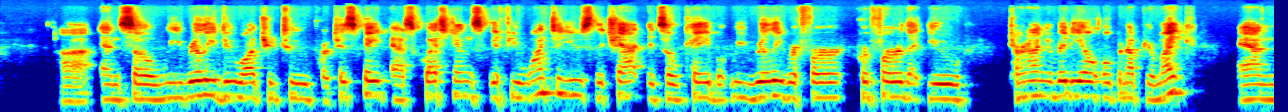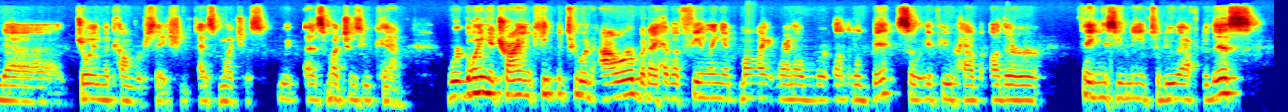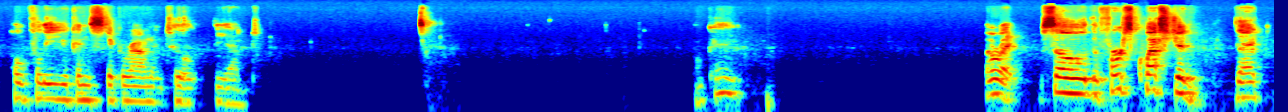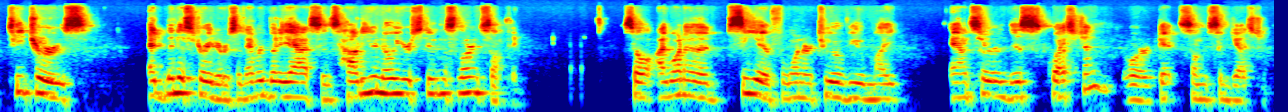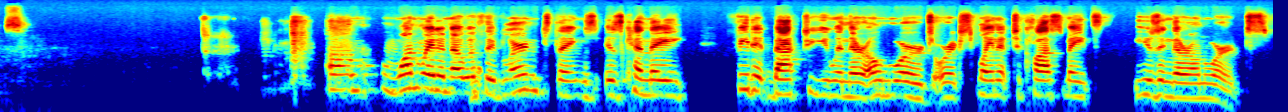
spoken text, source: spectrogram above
Uh, and so we really do want you to participate, ask questions. If you want to use the chat, it's okay, but we really refer, prefer that you turn on your video, open up your mic, and uh, join the conversation as much as, we, as much as you can. We're going to try and keep it to an hour, but I have a feeling it might run over a little bit. So if you have other things you need to do after this, hopefully you can stick around until the end. Okay. All right, so the first question that teachers, administrators, and everybody asks is, how do you know your students learned something? So I wanna see if one or two of you might answer this question or get some suggestions. Um, one way to know if they've learned things is can they feed it back to you in their own words or explain it to classmates using their own words.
